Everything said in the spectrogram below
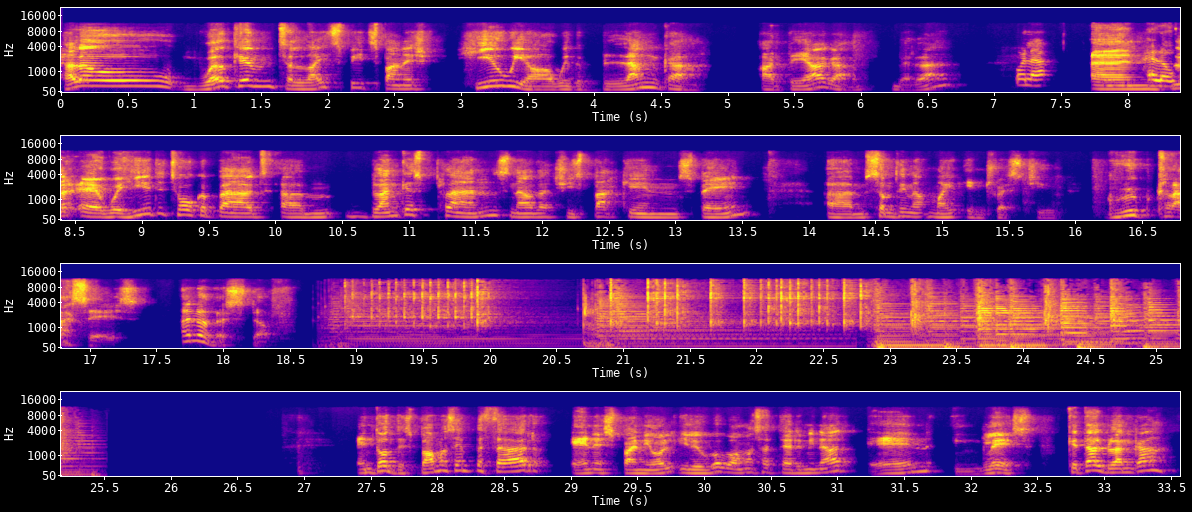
Hello, welcome to Lightspeed Spanish. Here we are with Blanca Arteaga, ¿verdad? Hola. And Hello. uh, we're here to talk about um, Blanca's plans now that she's back in Spain, um, something that might interest you, group classes and other stuff. Entonces, vamos a empezar en español y luego vamos a terminar en inglés. ¿Qué tal, Blanca?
